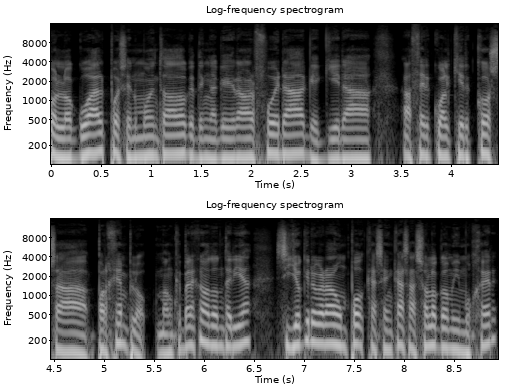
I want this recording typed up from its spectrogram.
con lo cual, pues en un momento dado que tenga que grabar fuera, que quiera hacer cualquier cosa, por ejemplo, aunque parezca una tontería, si yo quiero grabar un podcast en casa solo con mi mujer,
